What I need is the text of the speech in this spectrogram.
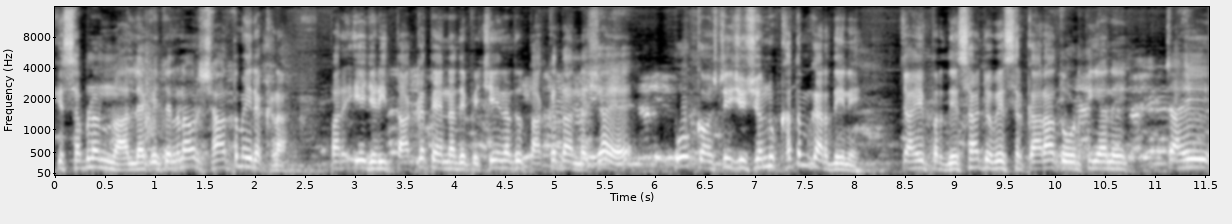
ਕਿ ਸਭਨਾਂ ਨੂੰ ਨਾਲ ਲੈ ਕੇ ਚੱਲਣਾ ਔਰ ਸ਼ਾਂਤਮਈ ਰੱਖਣਾ। ਪਰ ਇਹ ਜਿਹੜੀ ਤਾਕਤ ਹੈ ਇਹਨਾਂ ਦੇ ਪਿੱਛੇ, ਇਹਨਾਂ ਤੋਂ ਤਾਕਤ ਦਾ ਨਸ਼ਾ ਹੈ, ਉਹ ਕਨਸਟੀਟਿਊਸ਼ਨ ਨੂੰ ਖਤਮ ਕਰਦੇ ਨੇ। ਚਾਹੇ ਪ੍ਰਦੇਸ਼ਾਂ 'ਚ ਹੋਵੇ, ਸਰਕਾਰਾਂ ਤੋੜਤੀਆਂ ਨੇ, ਚਾਹੇ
